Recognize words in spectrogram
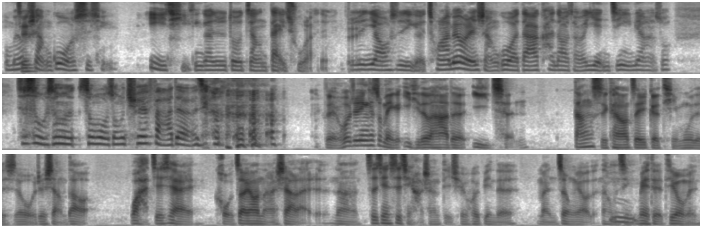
我没有想过的事情。议题应该就是都这样带出来的，就是要是一个从来没有人想过，大家看到才会眼睛一亮，说这是我生活生活中缺乏的 这样。对，我觉得应该说每个议题都有它的议程。当时看到这一个题目的时候，我就想到，哇，接下来口罩要拿下来了，那这件事情好像的确会变得蛮重要的。那我们请 Mate 替我们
